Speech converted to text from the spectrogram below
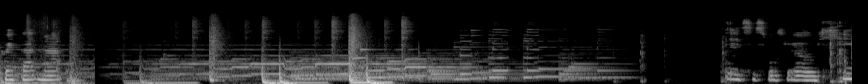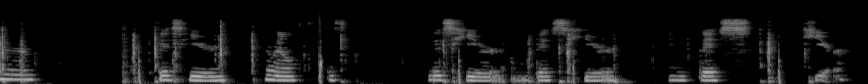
Create that map. This is supposed to go here. This here. Oh no, this this here, this here, and this here.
